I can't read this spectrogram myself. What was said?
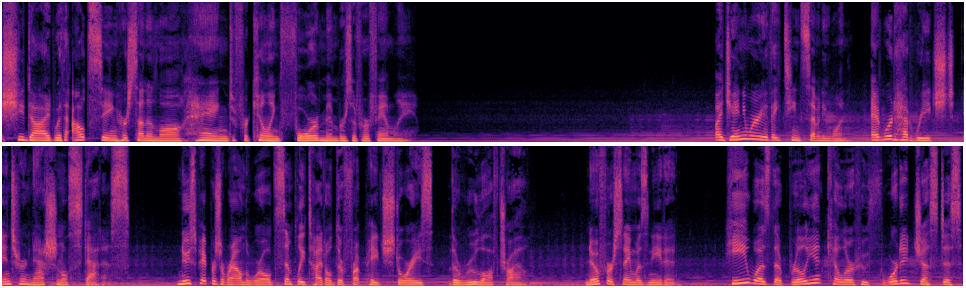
She died without seeing her son in law hanged for killing four members of her family. By January of 1871, Edward had reached international status. Newspapers around the world simply titled their front page stories The Rulloff Trial. No first name was needed. He was the brilliant killer who thwarted justice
